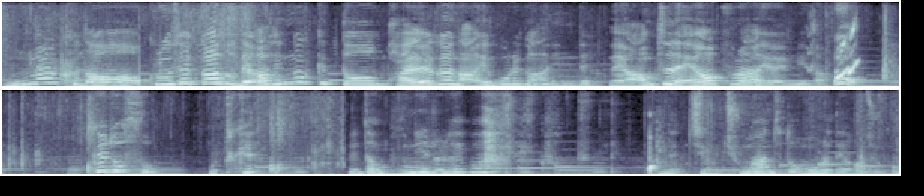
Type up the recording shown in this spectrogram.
정말 크다. 그리고 색깔도 내가 생각했던 밝은 아이보리가 아닌데? 네 아무튼 에어프라이어입니다. 어? 깨졌어. 어떻게? 일단 문의를 해봐야 될 것 같은데. 근데 지금 주문한 지 너무 오래돼가지고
